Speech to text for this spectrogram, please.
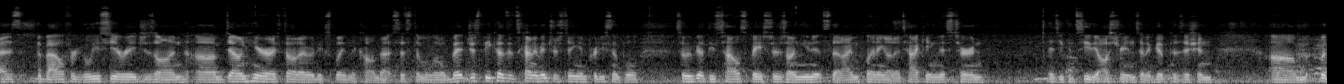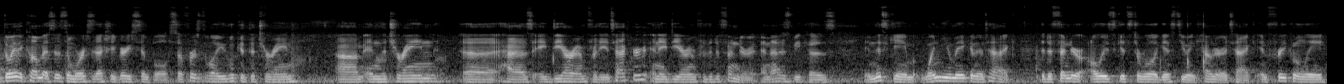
as the battle for Galicia rages on. Um, down here, I thought I would explain the combat system a little bit, just because it's kind of interesting and pretty simple. So we've got these tile spacers on units that I'm planning on attacking this turn. As you can see, the Austrians in a good position. Um, but the way the combat system works is actually very simple. So first of all, you look at the terrain, um, and the terrain uh, has a DRM for the attacker and a DRM for the defender, and that is because in this game, when you make an attack, the defender always gets to roll against you in counterattack, and frequently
